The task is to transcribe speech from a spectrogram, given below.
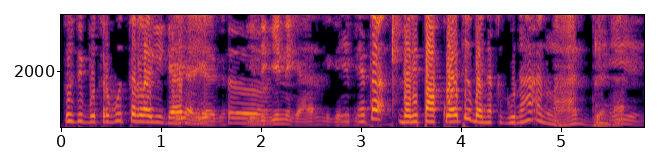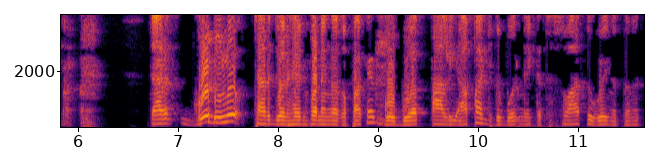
terus diputer-puter lagi kan Iya iya. gitu Gini-gini kan, Iya, gini-gini. ternyata dari paku aja banyak kegunaan loh Ada. Iya. Char gue dulu charger handphone yang gak kepake gue buat tali apa gitu buat ngikat sesuatu gue inget banget.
